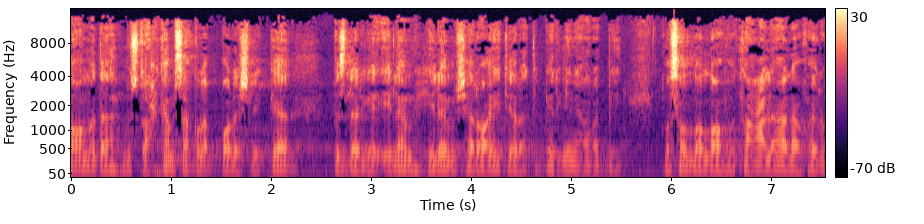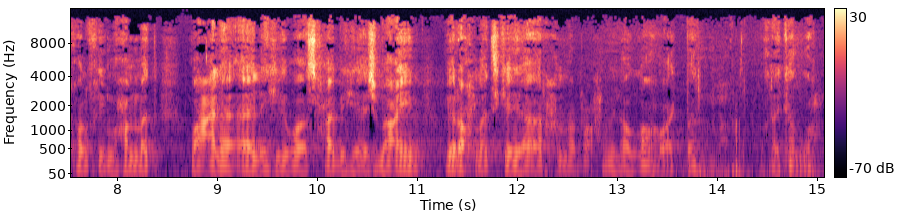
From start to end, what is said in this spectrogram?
nomida mustahkam saqlab qolishlikka bizlarga ilm hilm sharoit yaratib bergin ya rabbiy va sallallohu taala ala xayr xalqi muhammad va ala alihi va ashabihi ajmain. Bi rahmatika ya arhamar rohimin allohu akbar. Barakalloh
